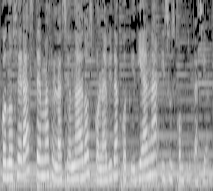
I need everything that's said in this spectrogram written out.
Conocerás temas relacionados con la vida cotidiana y sus complicaciones.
